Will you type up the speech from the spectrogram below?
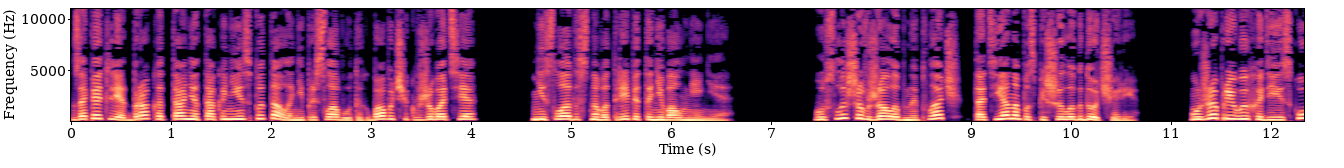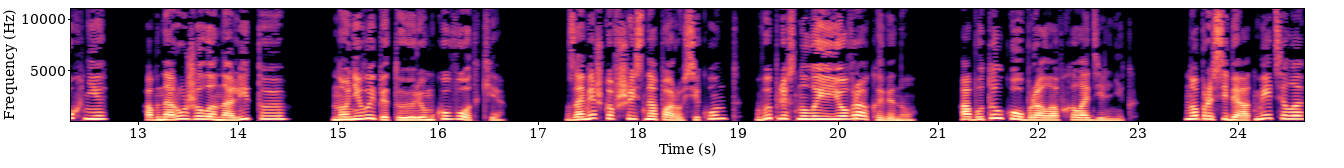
За пять лет брака Таня так и не испытала ни пресловутых бабочек в животе, ни сладостного трепета, ни волнения. Услышав жалобный плач, Татьяна поспешила к дочери. Уже при выходе из кухни обнаружила налитую, но не выпитую рюмку водки. Замешкавшись на пару секунд, выплеснула ее в раковину, а бутылку убрала в холодильник. Но про себя отметила,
